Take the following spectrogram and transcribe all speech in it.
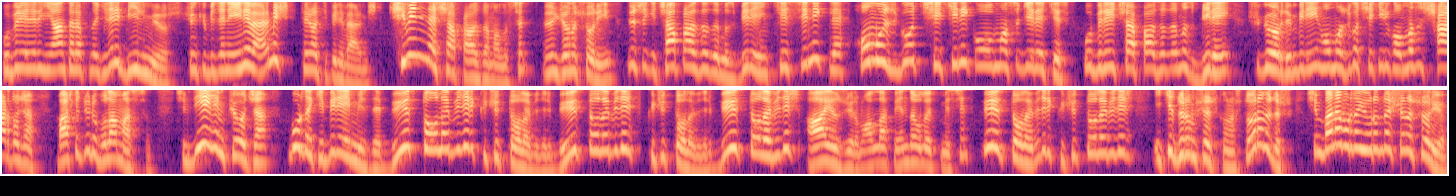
Bu bireylerin yan tarafındakileri bilmiyoruz. Çünkü bize neyini vermiş? Fenotipini vermiş. Kiminle çaprazlamalısın? Önce onu sorayım. Diyorsun ki çaprazladığımız bireyin kesinlikle homozigot çekinik olması gerekir. Bu bireyi çaprazladığımız birey, şu gördüğün bireyin homozigot çekinik olması şart hocam. Başka türlü bulamazsın. Şimdi diyelim ki hocam buradaki bireyimizde büyük de olabilir, küçük de olabilir. Büyük de olabilir, küçük de olabilir. Büyük de olabilir. A yazıyorum. Allah beni davul etmesin. Büyük de olabilir, küçük de olabilir. İki durum söz konusu. Doğru mudur? Şimdi bana burada yorumda şunu soruyor.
